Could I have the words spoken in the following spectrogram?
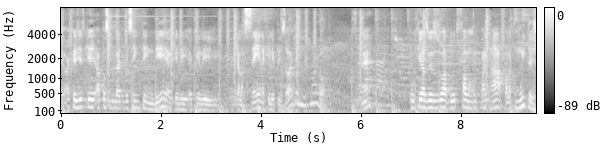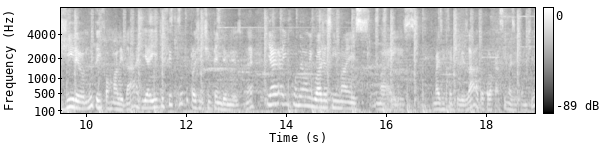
eu acredito que a possibilidade de você entender aquele, aquele, aquela cena, aquele episódio é muito maior, é né? Porque às vezes o adulto fala muito mais rápido, fala com muita gíria, muita informalidade, e aí dificulta pra gente entender mesmo, né? E aí quando é uma linguagem assim mais, mais, mais infantilizada, vou colocar assim, mais infantil,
